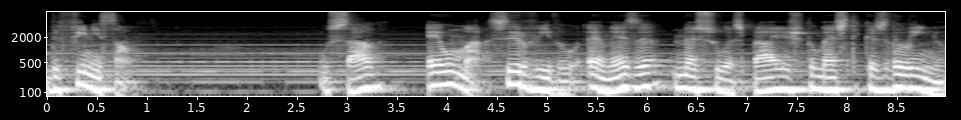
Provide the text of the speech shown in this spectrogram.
Definição: O sal é o mar servido à mesa nas suas praias domésticas de linho.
